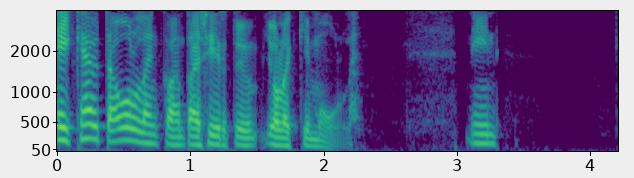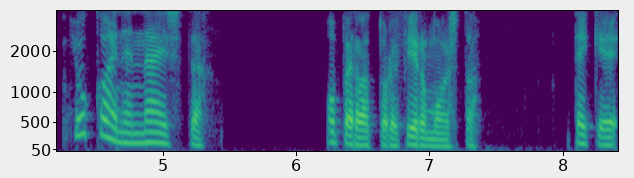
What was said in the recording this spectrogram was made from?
ei käytä ollenkaan tai siirtyy jollekin muulle. Niin jokainen näistä operaattorifirmoista tekee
